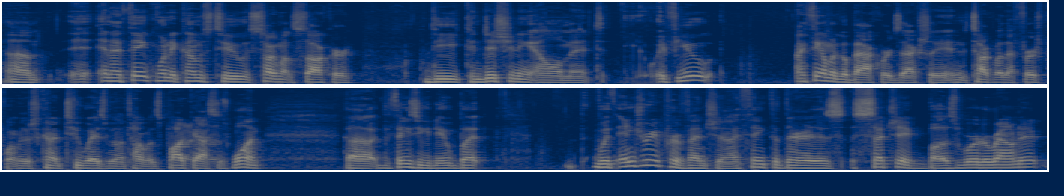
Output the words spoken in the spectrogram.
big. Um, and I think when it comes to talking about soccer, the conditioning element, if you I think I'm going to go backwards actually and talk about that first point. There's kind of two ways we want to talk about this podcast. Right, right. Is one, uh, the things you can do, but with injury prevention, I think that there is such a buzzword around it.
